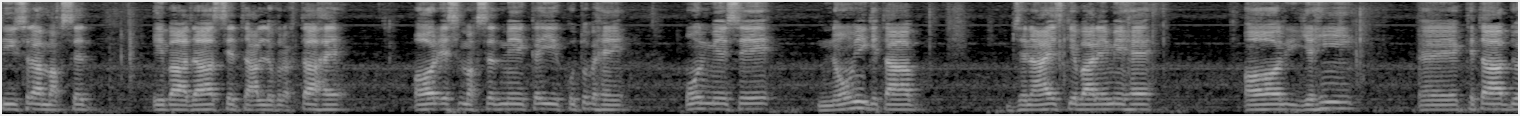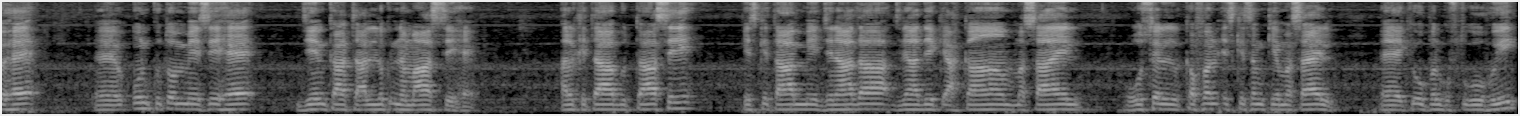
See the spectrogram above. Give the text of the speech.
تیسرا مقصد عبادات سے تعلق رکھتا ہے اور اس مقصد میں کئی کتب ہیں۔ ان میں سے نویں کتاب جنائز کے بارے میں ہے اور یہی کتاب جو ہے ان کتب میں سے ہے جن کا تعلق نماز سے ہے۔ الکتاب التاسع، اس کتاب میں جنادہ جنادے کے احکام، مسائل، غسل، کفن، اس قسم کے مسائل کے اوپر گفتگو ہوئی۔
